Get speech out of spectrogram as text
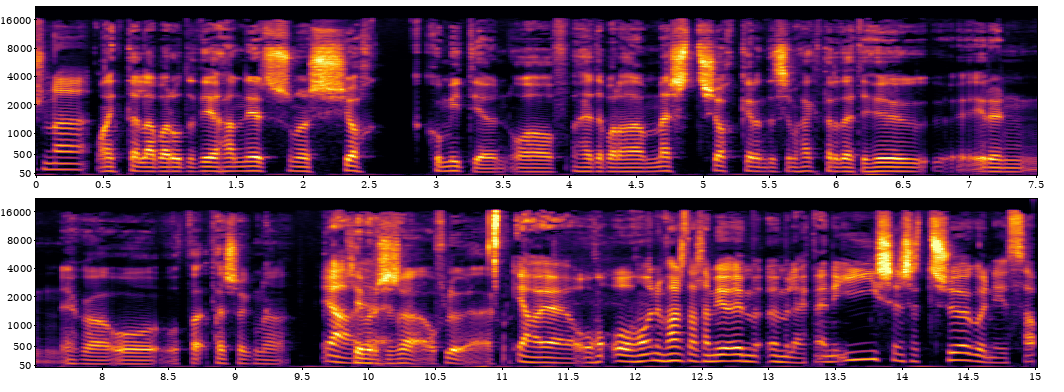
svona, væntalega bara út af því að hann er svona sjokk komedian og þetta er bara það mest sjokkerandi sem hægt að þetta í hug í raun eitthvað og, og þess vegna já, kemur þessi saga á flug já, já, og, og honum fannst alltaf mjög um, umlegt en í sem sagt sögunni þá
